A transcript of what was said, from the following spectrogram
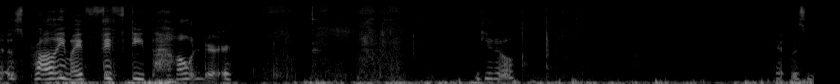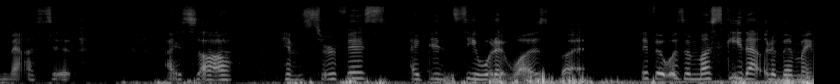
It was probably my 50 pounder. You know? It was massive. I saw him surface. I didn't see what it was, but if it was a muskie, that would have been my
